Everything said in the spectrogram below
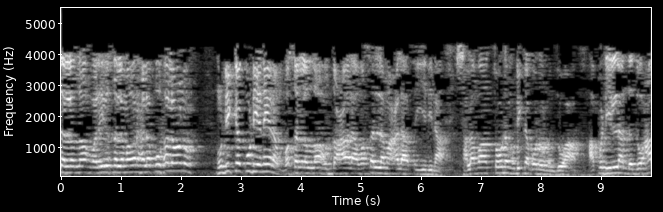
சல்லாஹ் அலைஹி வஸல்லம் அவர்களை புகழோனும் முடிக்கக்கூடிய நேரம் வசல்லாஹு முடிக்கப்படணும் துவா. அப்படி இல்ல அந்த துவா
